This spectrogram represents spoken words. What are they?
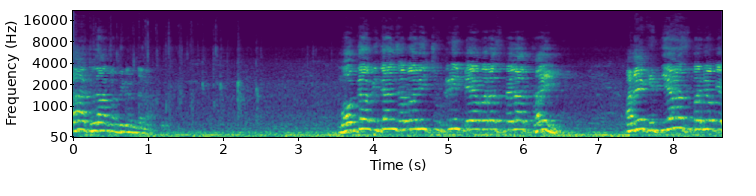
લાખ લાખ અભિનંદન આપું મૌધા વિધાનસભાની ચૂંટણી બે વર્ષ પહેલા થઈ. અને એક ઇતિહાસ બન્યો કે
